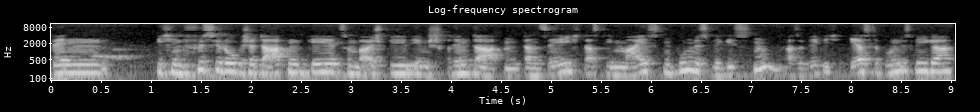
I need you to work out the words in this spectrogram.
wenn ich in physiologische Daten gehe, zum Beispiel in Sprintdaten, dann sehe ich, dass die meisten Bundesligisten, also wirklich erste Bundesliga,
